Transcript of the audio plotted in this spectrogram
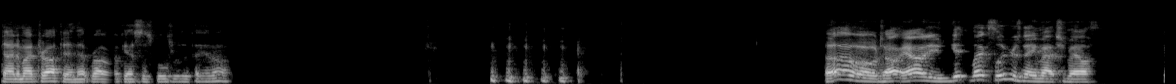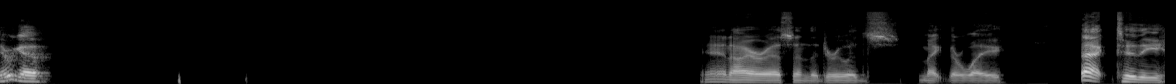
Dynamite drop in. That broadcasting school's really paying off. oh, talk, how you get Lex Luger's name out your mouth? Here we go. And IRS and the Druids make their way back to the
